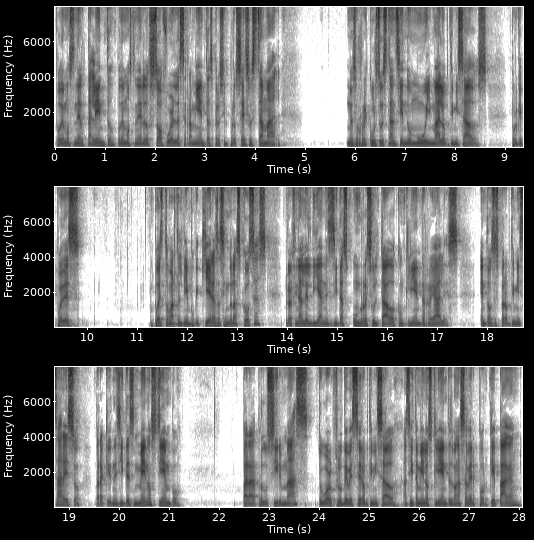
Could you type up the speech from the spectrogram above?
Podemos tener talento, podemos tener los software, las herramientas, pero si el proceso está mal, nuestros recursos están siendo muy mal optimizados. Porque puedes, puedes tomarte el tiempo que quieras haciendo las cosas, pero al final del día necesitas un resultado con clientes reales. Entonces, para optimizar eso, para que necesites menos tiempo para producir más, tu workflow debe ser optimizado. Así también los clientes van a saber por qué pagan,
